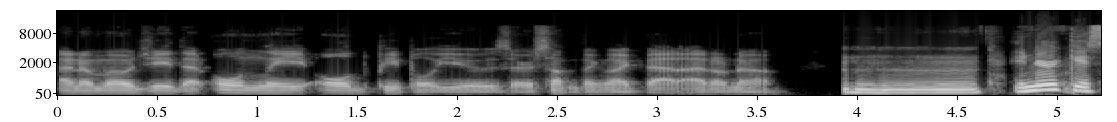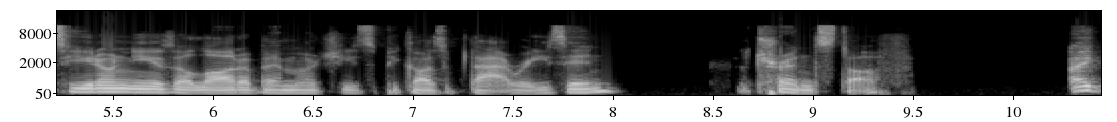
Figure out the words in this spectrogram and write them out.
an emoji that only old people use or something like that. I don't know. Mm, in your case, you don't use a lot of emojis because of that reason, the trend stuff. I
